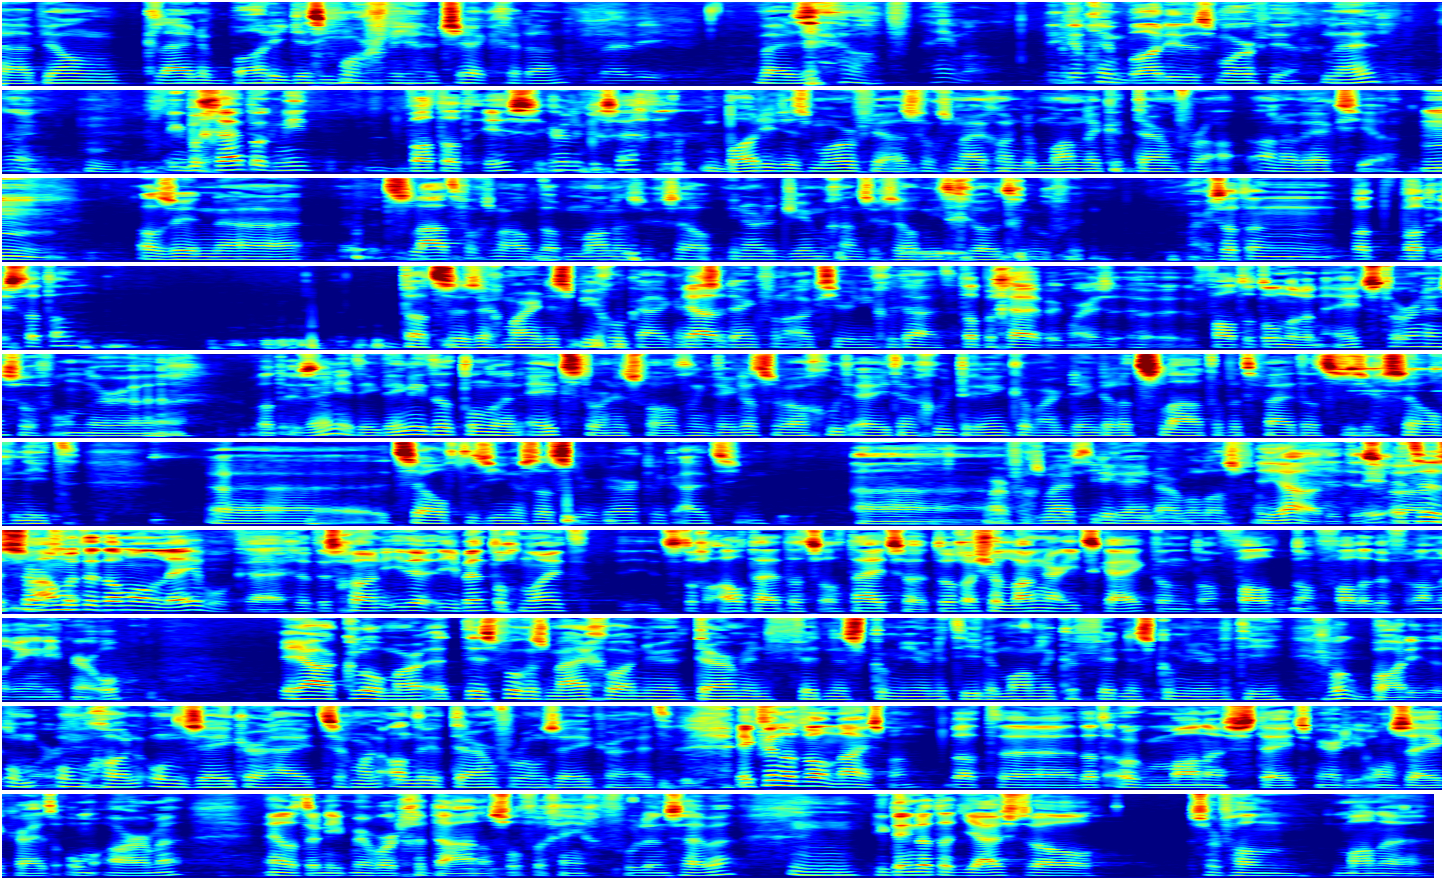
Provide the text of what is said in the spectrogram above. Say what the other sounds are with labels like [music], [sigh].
Ja, heb je al een kleine body dysmorphia check gedaan? Bij wie? Bij jezelf? Hé man, ik heb geen body dysmorphia. Nee? Nee. Ik begrijp ook niet wat dat is, eerlijk gezegd. Body dysmorphia is volgens mij gewoon de mannelijke term voor anorexia. Hmm. Als in, eh, het slaat volgens mij op dat mannen zichzelf, die naar de gym gaan, zichzelf niet groot genoeg vinden. Maar is dat een... Wat, wat is dat dan? Dat ze zeg maar in de spiegel kijken en Ja. dat ze denken van, oh, ik zie er niet goed uit. Dat begrijp ik, maar is, eh, valt het onder een eetstoornis of onder... eh, wat ik is weet dat? niet, ik denk niet dat het onder een eetstoornis valt. Ik denk dat ze wel goed eten en goed drinken, maar ik denk dat het slaat op het feit dat ze zichzelf niet eh, hetzelfde zien als dat ze er werkelijk uitzien. Ah. Maar volgens mij heeft iedereen daar wel last van. Ja, dit is Het gewoon... is soort Waarom moet het allemaal een label krijgen? Het is gewoon... Ieder, je bent toch nooit... Het is toch altijd... Dat is altijd zo, toch? Als je lang naar iets kijkt, dan, dan, valt, dan vallen de veranderingen niet meer op. Ja, klopt. Maar het is volgens mij gewoon nu een term in fitness community, de mannelijke fitness community. Ik heb ook body Om, dysmorphia. om gewoon onzekerheid, zeg maar een andere term voor onzekerheid. Ik vind dat wel nice, man. Dat, eh, dat ook mannen steeds meer die onzekerheid omarmen. En dat er niet meer wordt gedaan alsof we geen gevoelens hebben. Mhm. Ik denk dat dat juist wel een soort van mannen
